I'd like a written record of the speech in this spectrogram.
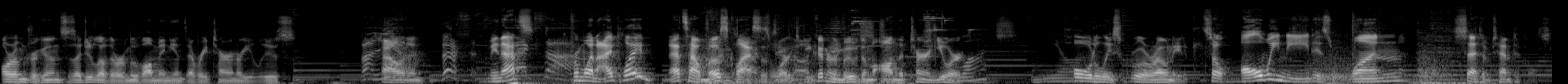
Aurum Dragoon says, I do love the remove all minions every turn or you lose. Paladin. I mean, that's, from when I played, that's how most classes worked. You couldn't remove them on the turn. You were totally screw-a-ronied. So all we need is one set of tentacles.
